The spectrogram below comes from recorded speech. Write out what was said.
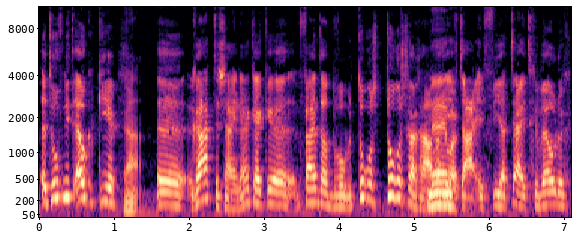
het hoeft niet elke keer uh, raak te zijn. Hè? Kijk, uh, Feyenoord had bijvoorbeeld Torres, Torres gehaald. Nee, die heeft daar in via tijd geweldig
